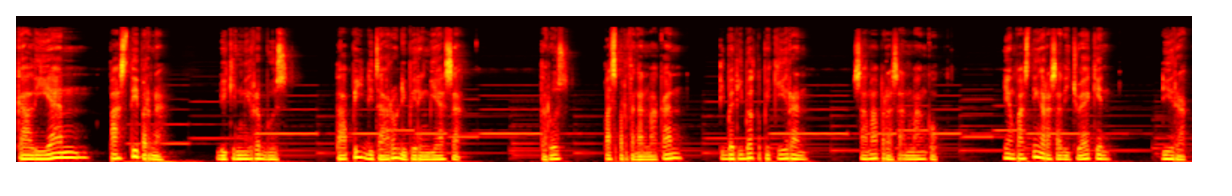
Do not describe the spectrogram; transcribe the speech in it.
Kalian pasti pernah bikin mie rebus, tapi ditaruh di piring biasa. Terus, pas pertengahan makan, tiba-tiba kepikiran sama perasaan mangkuk. Yang pasti ngerasa dicuekin, dirak.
